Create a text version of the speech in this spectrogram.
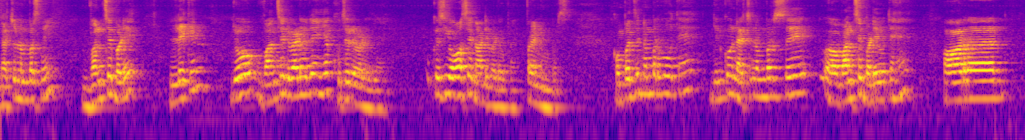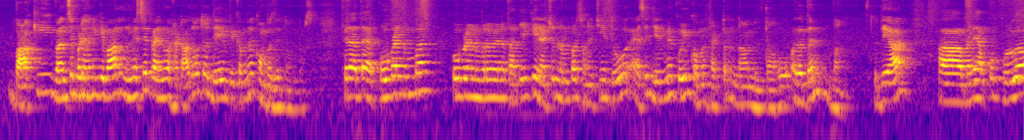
नेचुरल नंबर्स नहीं वन से बड़े, लेकिन जो वन से डिवाइड हो जाए या खुद से डिवाइड हो जाए किसी और से ना डिवाइड हो पाए प्राइम नंबर्स कॉम्पोजिट नंबर वो होते हैं जिनको नेचुरल नंबर से वन से बड़े होते हैं और बाकी वन से बड़े होने के बाद उनमें से प्राइम नंबर हटा दो तो they become the composite numbers फिर आता है को प्राइम नंबर को प्राइम नंबर में मैंने बता दिया कि नेचुरल नंबर्स होने चाहिए दो ऐसे जिनमें कोई कॉमन फैक्टर ना मिलता हो अदर देन वन तो दे आर आ, मैंने आपको पूरा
